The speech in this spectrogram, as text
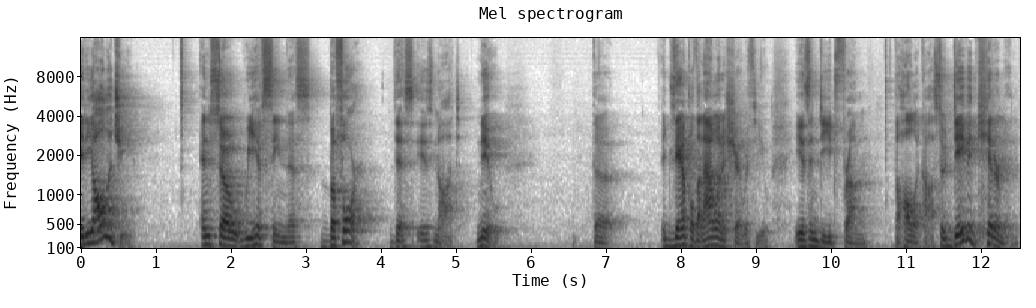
ideology. And so we have seen this before. This is not new. The example that I want to share with you is indeed from the Holocaust. So David Kitterman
